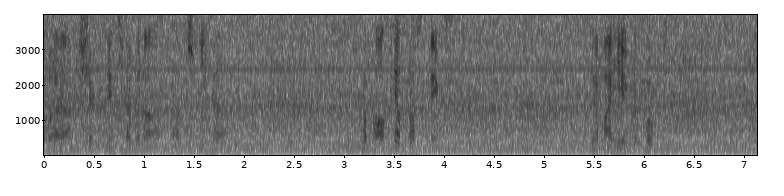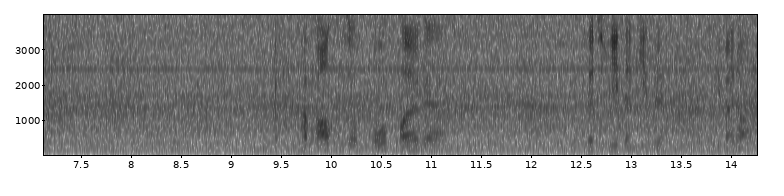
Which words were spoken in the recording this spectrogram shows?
aber habe ich ja gesehen, ich habe nur 88 Liter. Ich verbrauche ja fast nichts. Wir haben mal hier geguckt. Wir verbrauchen so pro Folge 40 Liter Diesel. Pi mal Daumen.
